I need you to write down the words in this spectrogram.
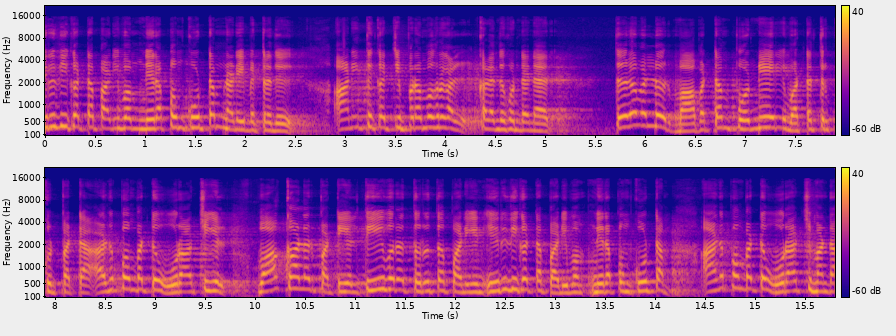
இறுதிக்கட்ட படிவம் நிரப்பும் கூட்டம் நடைபெற்றது. அனைத்து கட்சி பிரமுகர்கள் கலந்து கொண்டனர். திருவள்ளூர் மாவட்டம் பொன்னேரி வட்டத்திற்குட்பட்ட அனுப்பம்பட்டு ஊராட்சியில் வாக்காளர் பட்டியல் தீவிர திருத்த பணியின் இறுதிக்கட்ட படிவம் நிரப்பும் கூட்டம் அனுப்பம்பட்டு ஊராட்சி மன்ற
